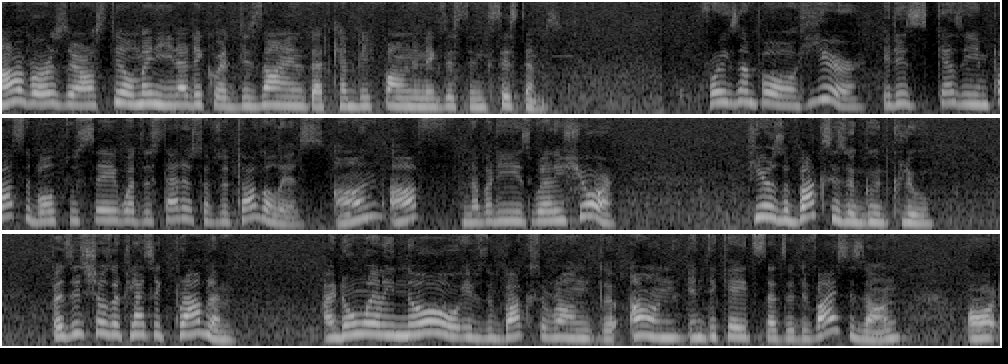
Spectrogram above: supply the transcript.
However, there are still many inadequate designs that can be found in existing systems. For example, here, it is quasi impossible to say what the status of the toggle is. On, off, nobody is really sure. Here, the box is a good clue. But this shows a classic problem. I don't really know if the box around the on indicates that the device is on, or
